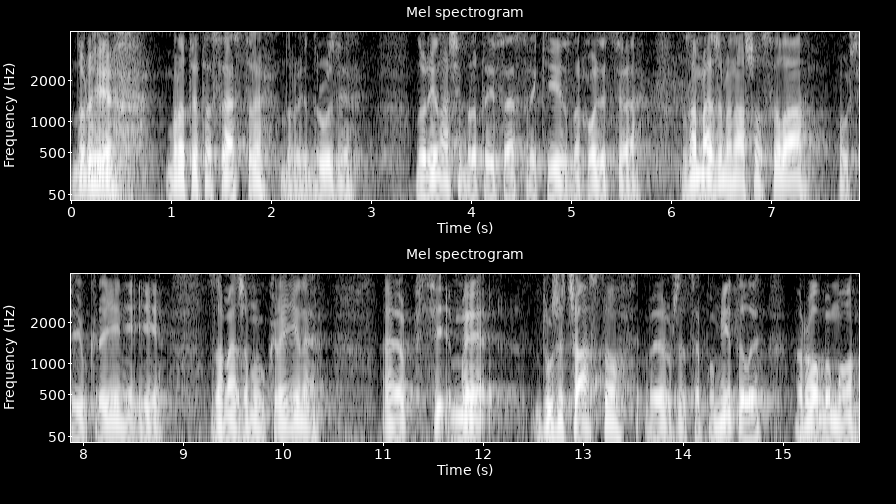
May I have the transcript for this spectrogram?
Дорогі брати та сестри, дорогі друзі, дорогі наші брати і сестри, які знаходяться за межами нашого села по всій Україні і за межами України. Е, всі- Ми дуже часто, ви вже це помітили, робимо,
